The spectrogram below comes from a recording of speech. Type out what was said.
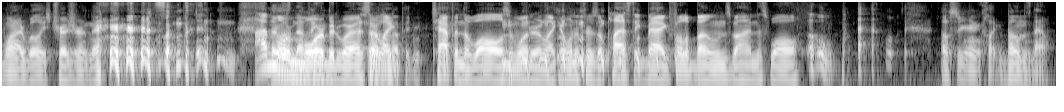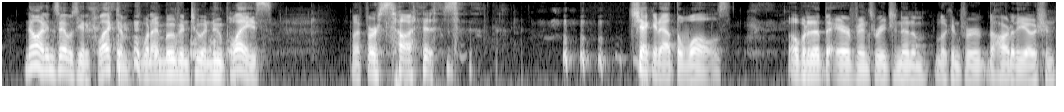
one-eyed Willie's treasure in there or something. I'm There more morbid where I start like nothing. tapping the walls and wondering like I wonder if there's a plastic bag full of bones behind this wall. Oh, wow. oh, so you're gonna collect bones now? No, I didn't say I was going to collect them. When I move into a new place, my first thought is checking out the walls, opening up the air vents, reaching in them, looking for the heart of the ocean.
